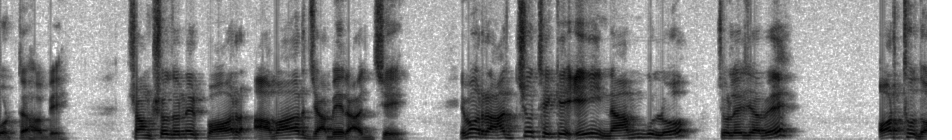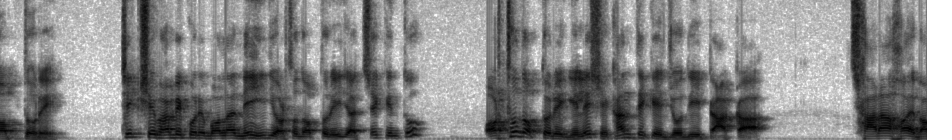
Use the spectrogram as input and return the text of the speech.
করতে হবে। সংশোধনের পর আবার যাবে রাজ্যে এবং রাজ্য থেকে এই নামগুলো চলে যাবে অর্থ দপ্তরে। ঠিক সেভাবে করে বলা নেই যে অর্থ দপ্তরেই যাচ্ছে, কিন্তু অর্থ দপ্তরে গেলে সেখান থেকে যদি টাকা ছাড়া হয় বা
